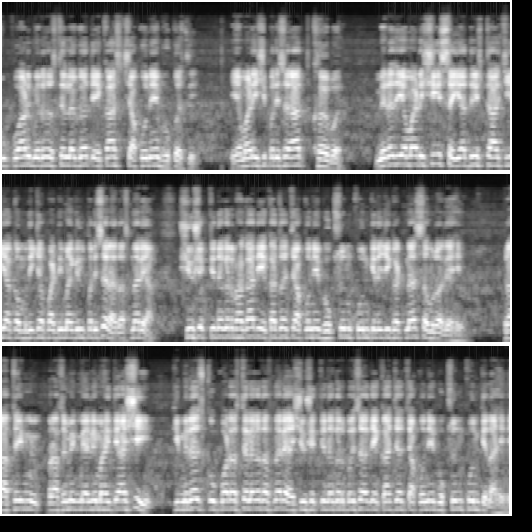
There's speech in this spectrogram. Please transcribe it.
कुपवाड मिरज रस्त्यालगत एकाच चाकूने भुकसले. यमाडीशी परिसरात खळबळ. मिरज यमाडीशी सह्याद्री स्टारची या कंपनीच्या पाठीमागील परिसरात असणाऱ्या शिवशक्तीनगर भागात एकाचा चाकूने भुकसून खून केल्याची घटना समोर आली आहे. प्राथमिक प्राथमिक मिळाली माहिती अशी की मिरज कुपवाड रस्त्यालगत असणाऱ्या शिवशक्तीनगर परिसरात एकाच्या चाकूने भुकसून खून केला आहे.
